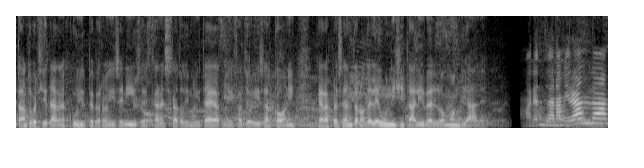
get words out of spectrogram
tanto per citare alcuni il peperone di Senise, il canestrato di Moliterno, i fagioli di Sarconi, che rappresentano delle unicità a livello mondiale. Mariangela Miranda,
